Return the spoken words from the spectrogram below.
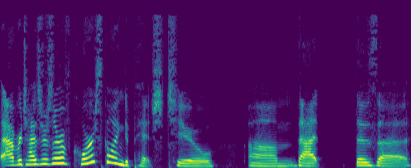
advertisers are of course going to pitch to um, that those uh,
